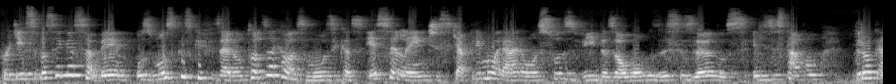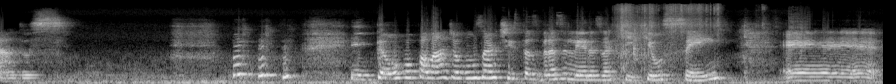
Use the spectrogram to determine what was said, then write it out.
Porque se você quer saber, os músicos que fizeram todas aquelas músicas excelentes que aprimoraram as suas vidas ao longo desses anos, eles estavam drogados. então, vou falar de alguns artistas brasileiros aqui que eu sei. É...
